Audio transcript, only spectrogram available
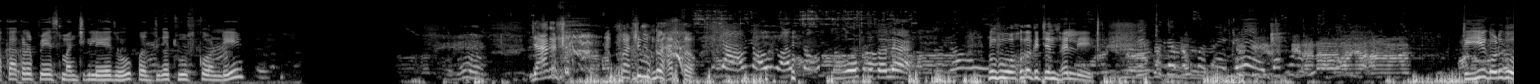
అక్కడక్కడ ప్లేస్ మంచిగా లేదు. కొద్దిగా చూసుకోండి. జాగ్రత్త. నువ్వు ఒక చింతల్లి తీయి కొడుకు.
